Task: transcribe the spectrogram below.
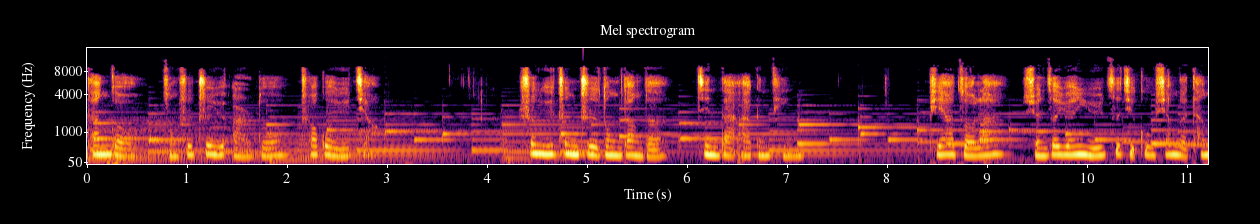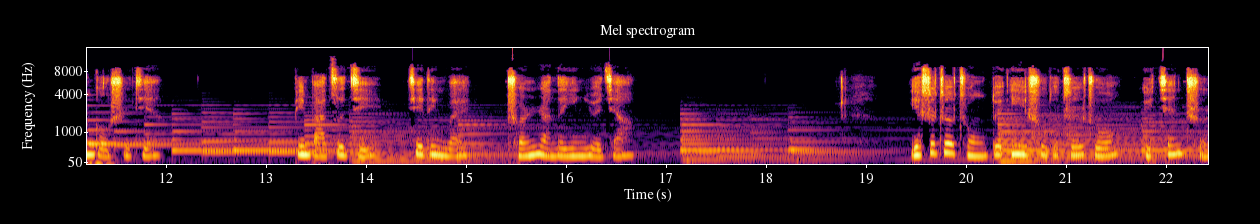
，Tango 总是置于耳朵超过于脚。生于政治动荡的近代阿根廷。皮亚佐拉选择源于自己故乡的探戈世界，并把自己界定为纯然的音乐家。也是这种对艺术的执着与坚持，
